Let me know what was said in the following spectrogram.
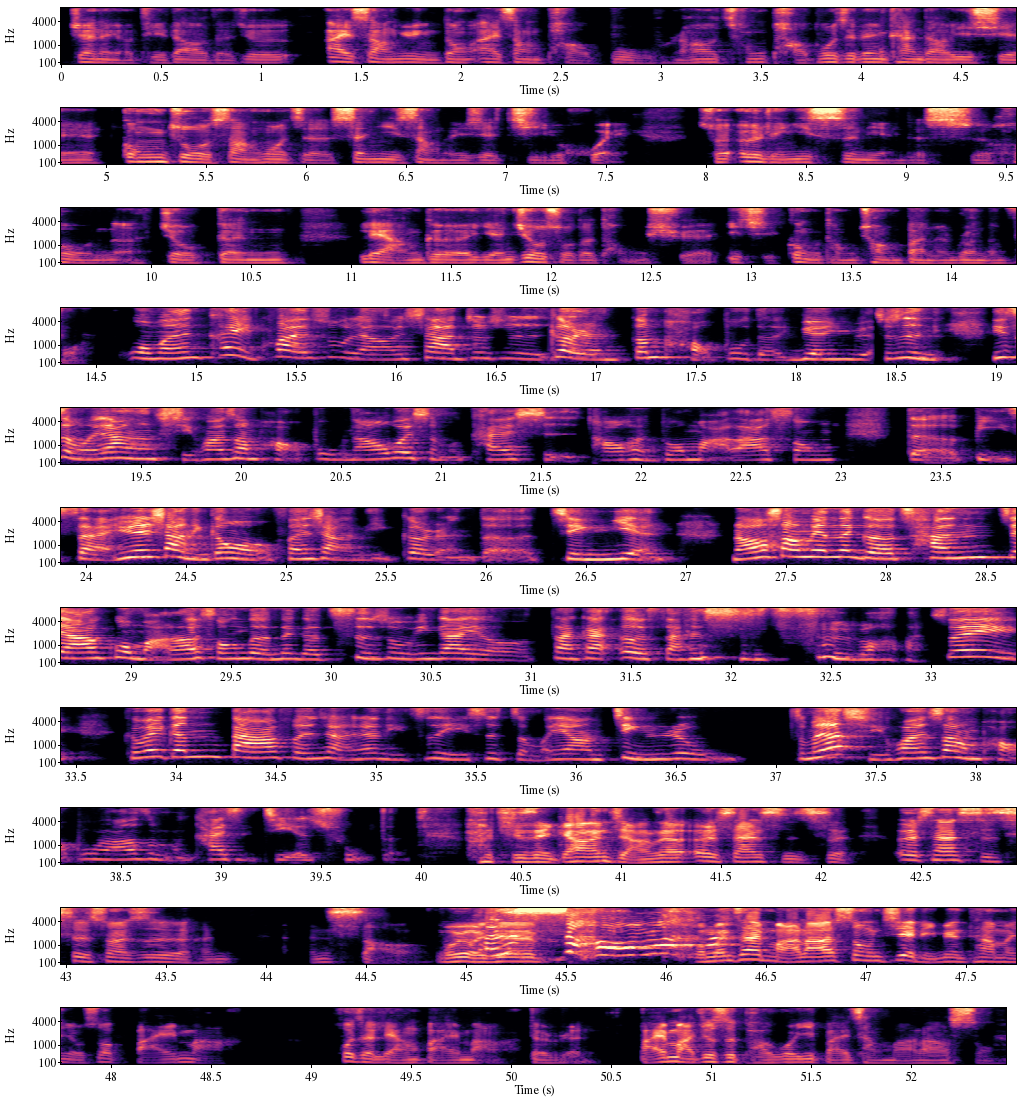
Jenny 有提到的，就是爱上运动，爱上跑步，然后从跑步这边看到一些工作上或者生意上的一些机会。所以，二零一四年的时候呢，就跟两个研究所的同学一起共同创办了 Run the World。我们可以快速聊一下，就是个人跟跑步的渊源，就是你你怎么样喜欢上跑步，然后为什么开始跑很多马拉松的比赛？因为像你跟我分享你个人的经验，然后上面那个参加过马拉松的那个次数应该有大概二三十次吧。所以，可不可以跟大家分享一下你自己是怎么样进入？怎么样喜欢上跑步，然后怎么开始接触的？其实你刚刚讲的二三十次，二三十次算是很很少。我有些少吗？我们在马拉松界里面，他们有说白马或者两百马的人，白马就是跑过一百场马拉松，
